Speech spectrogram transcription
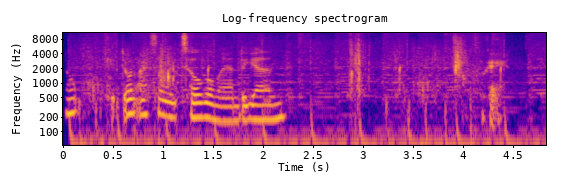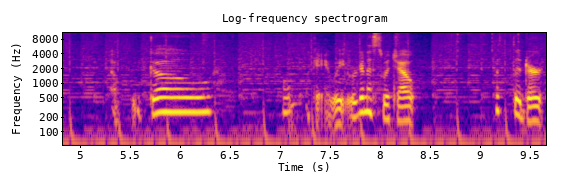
Nope. Okay, don't accidentally till the land again. Okay. Up we go. Oh, okay, wait, we're gonna switch out with the dirt.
